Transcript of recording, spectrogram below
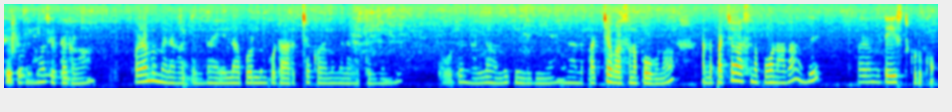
சேர்த்துக்கலாம் சேர்த்துக்கலாம். குழம்பு மிளகாத்தூள் தான் எல்லா பொருளும் போட்டு அரைச்ச குழம்பு மிளகாத்தூள் வந்து போட்டு நல்லா வந்து கிண்டிக்கிங்க. ஏன்னா அந்த பச்சை வாசனை போகணும். அந்த பச்சை வாசனை போனால் தான் வந்து குழம்பு டேஸ்ட் கொடுக்கும்.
